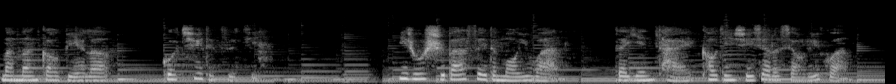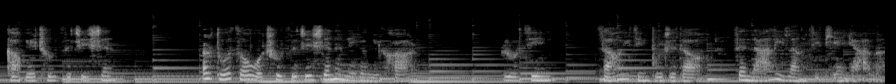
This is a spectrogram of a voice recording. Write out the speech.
慢慢告别了过去的自己。一如十八岁的某一晚，在烟台靠近学校的小旅馆告别处子之身，而夺走我处子之身的那个女孩，如今。早已经不知道在哪里浪迹天涯了。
